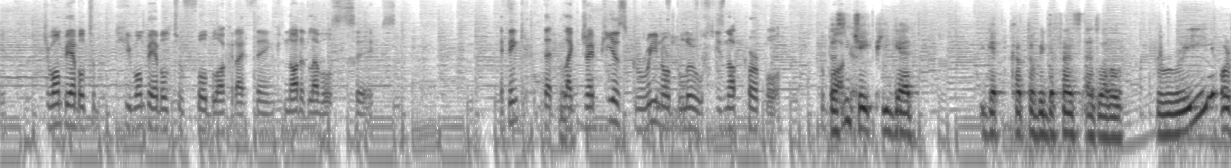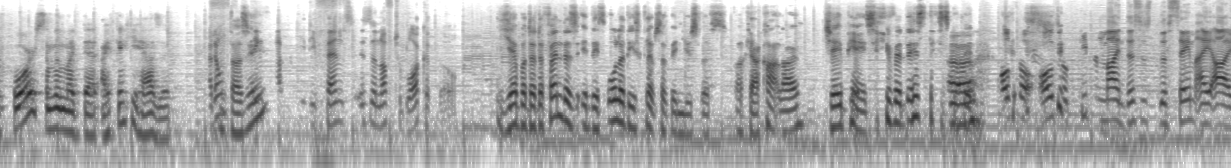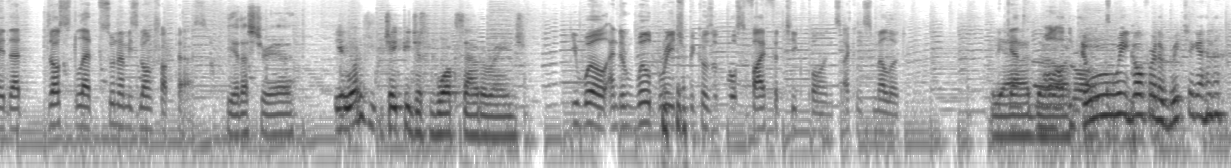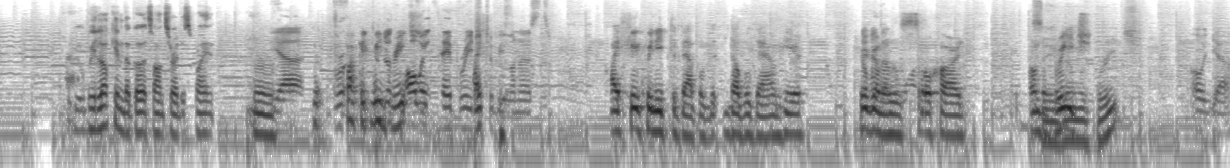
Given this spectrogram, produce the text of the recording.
He won't be able to he won't be able to full block it I think. Not at level six. I think that like JP is green or blue. He's not purple. Doesn't it. JP get get cut to be defense at level three or four, something like that? I think he has it. I don't Does he? think that the defense is enough to block it though. Yeah, but the defenders in this, all of these clips have been useless. Okay, I can't lie. JP ain't saving this. This Uh, Also, also keep in mind this is the same AI that just let Tsunami's long shot pass. yeah, that's true. Yeah. Yeah, what if JP just walks out of range? He will, and it will breach because of those five fatigue points. I can smell it. Yeah, Against all the, other do we go for the breach again? We lock in the goat's answer at this point. Hmm. Yeah, bro- Fuck it, we we just breach. always say breach I- to be honest. I think we need to double double down here. We're Double gonna lose so hard on So the breach. breach. Oh yeah.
